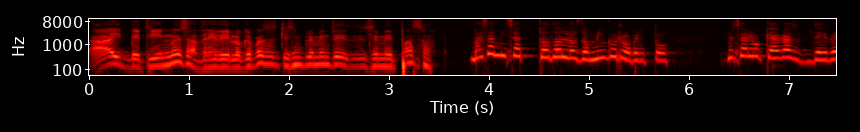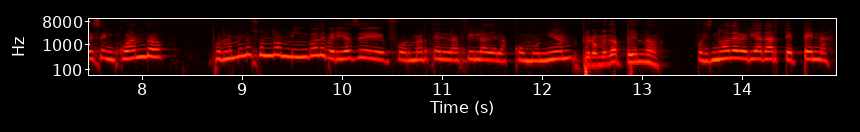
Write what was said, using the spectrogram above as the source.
Ay, Betty, no es adrede. Lo que pasa es que simplemente se me pasa. Vas a misa todos los domingos, Roberto. No es algo que hagas de vez en cuando. Por lo menos un domingo deberías de formarte en la fila de la comunión. Pero me da pena. Pues no debería darte pena.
